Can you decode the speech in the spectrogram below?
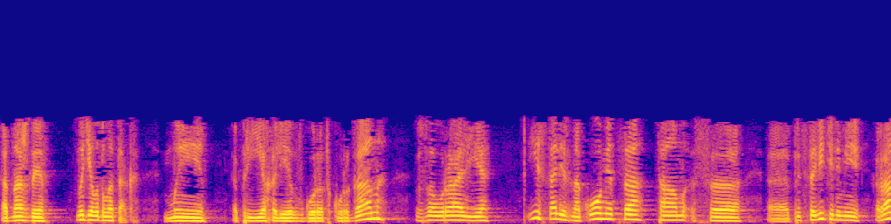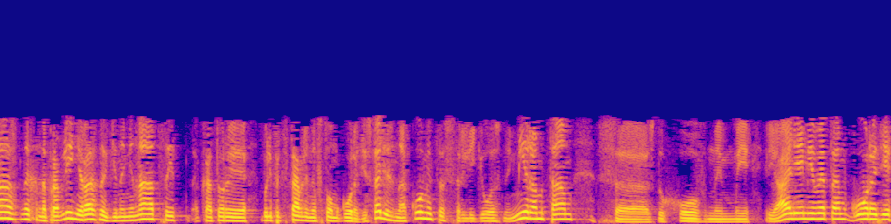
Однажды, ну, дело было так. Мы приехали в город Курган в Зауралье и стали знакомиться там с э, представителями разных направлений, разных деноминаций, которые были представлены в том городе, стали знакомиться с религиозным миром там, с, с духовными реалиями в этом городе.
